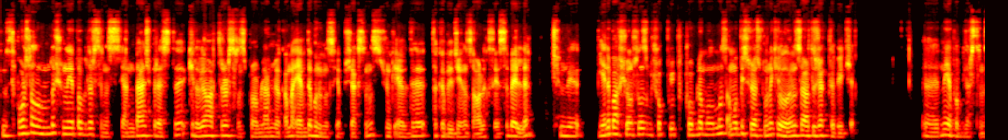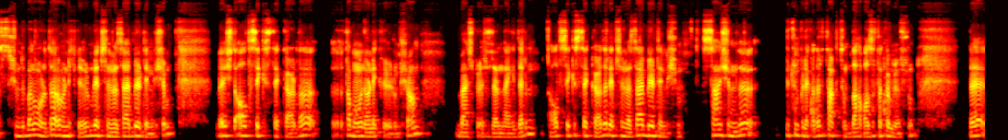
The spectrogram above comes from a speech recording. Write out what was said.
Şimdi spor salonunda şunu yapabilirsiniz. Yani bench press'te kiloyu artırırsınız, problem yok ama evde bunu nasıl yapacaksınız? Çünkü evde takabileceğiniz ağırlık sayısı belli. Şimdi yeni başlıyorsanız bu çok büyük bir problem olmaz ama bir süre sonra kilolarınız artacak tabii ki. Eee, ne yapabilirsiniz? Şimdi ben orada örnek veriyorum, Repsin rezerv 1 demişim ve işte 6-8 tekrarda, eee, tamamen örnek veriyorum şu an. Bench press üzerinden gidelim. 6-8 tekrarda Repsin rezerv 1 demişim. Sen şimdi bütün plakaları taktın, daha fazla takamıyorsun ve,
